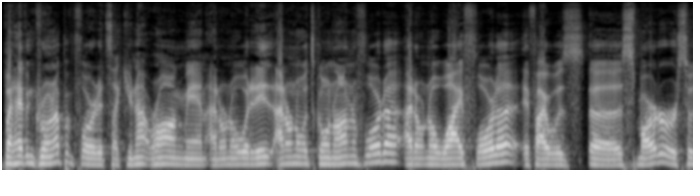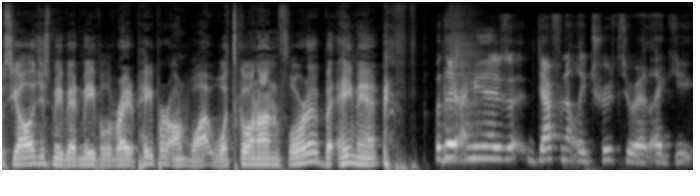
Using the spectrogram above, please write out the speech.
But having grown up in Florida, it's like you're not wrong, man. I don't know what it is. I don't know what's going on in Florida. I don't know why Florida. If I was uh, smarter or sociologist, maybe I'd be able to write a paper on what, what's going on in Florida. But hey, man, But there, I mean, there's definitely truth to it. Like you,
